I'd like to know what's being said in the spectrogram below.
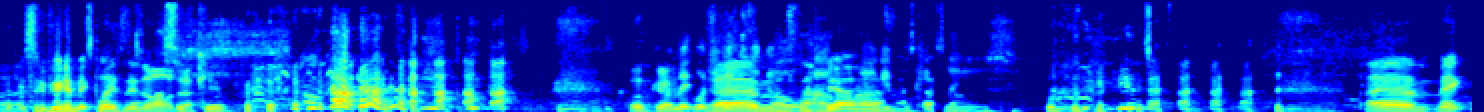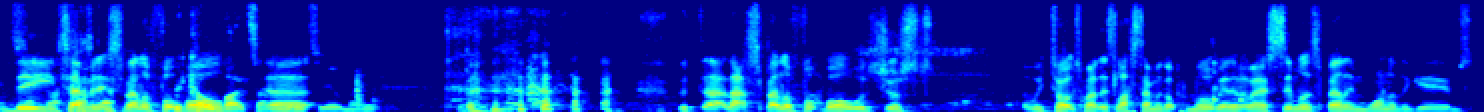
Uh, so if you hear Mick placing his order. Okay. Mick, what do you think of Um, the goal? I'll, yeah. I'll give bucket, please. Um, Mick, the 10 minute spell of football. cold by the time I uh, get to you, mate. that, that spell of football was just. We talked about this last time we got promoted. We had, we had a similar spell in one of the games.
